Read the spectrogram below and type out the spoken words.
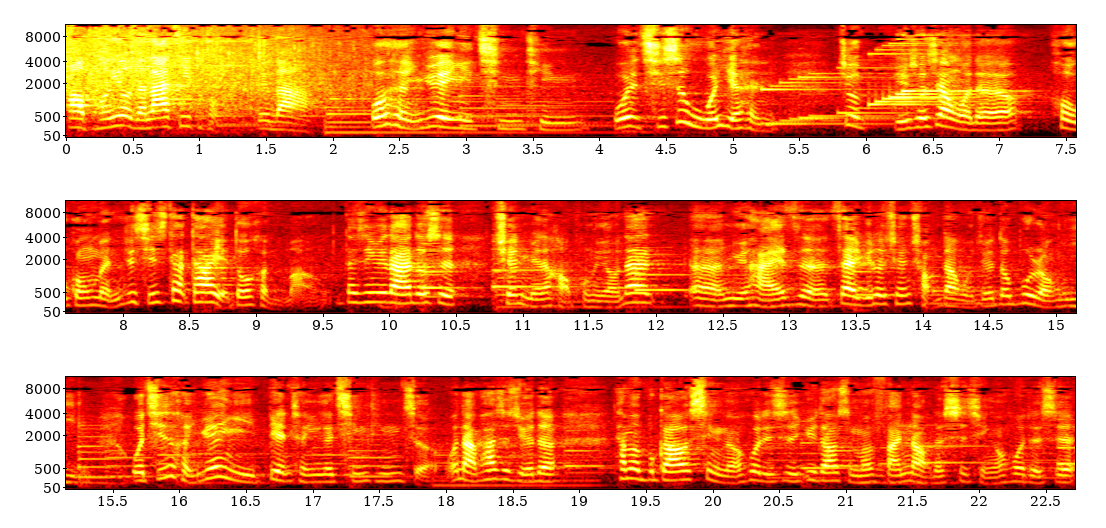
好朋友的垃圾桶，对吧？我很愿意倾听，我其实我也很，就比如说像我的后宫们，就其实大大家也都很忙，但是因为大家都是圈里面的好朋友，但呃女孩子在娱乐圈闯荡，我觉得都不容易。我其实很愿意变成一个倾听者，我哪怕是觉得他们不高兴了，或者是遇到什么烦恼的事情，或者是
